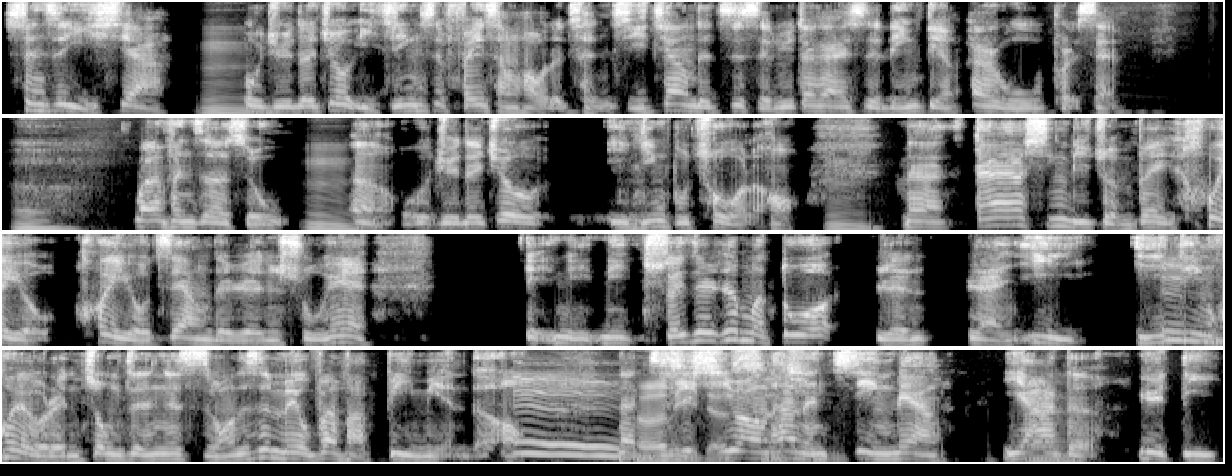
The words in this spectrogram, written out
甚至以下，嗯，我觉得就已经是非常好的成绩。这样的致死率大概是零点二五 percent，嗯，万分之二十五，嗯。嗯，我觉得就已经不错了哈。嗯，那大家要心理准备会有会有这样的人数，因为你你你随着这么多人染疫，一定会有人重症跟死亡，这是没有办法避免的哦。嗯，那只是希望他能尽量压得越低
